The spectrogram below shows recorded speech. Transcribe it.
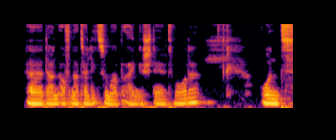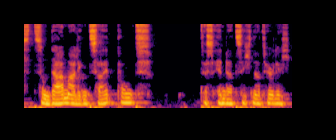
äh, dann auf Natalizumab eingestellt wurde. Und zum damaligen Zeitpunkt, das ändert sich natürlich,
